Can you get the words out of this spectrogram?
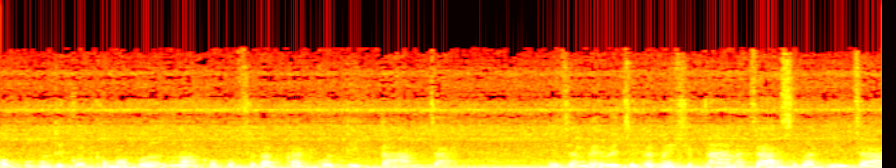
ขอบคุณคนที่กดเข้ามาเบิ่งเนาะขอบคุณสำหรับการกดติดตามจ้ะเดี๋ยวจังไดไว้เจอกันใหม่คลิปหน้านะจ้ะสวัสดีจ้า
